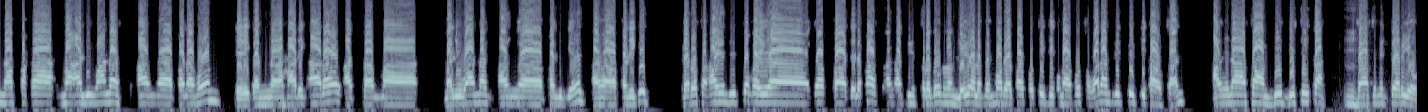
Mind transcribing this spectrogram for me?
napaka maaliwanas ang uh, panahon, tirikan na haring araw at uh, ma- maliwanag ang uh, paligid, ang uh, paligid. Pero sa ayon dito kay uh, Gap uh, De La Paz, ang administrador ng Loyola Memorial Park, hindi umabot sa 150,000 ang inaasahang bibisita Mhm. sa sementeryo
